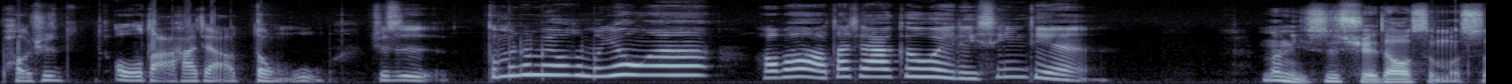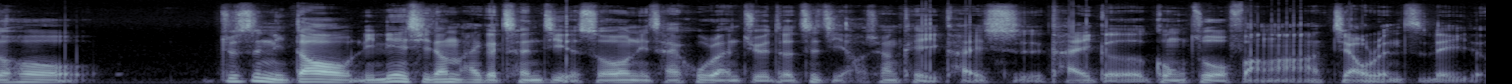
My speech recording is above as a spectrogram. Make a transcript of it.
跑去殴打他家的动物，就是根本就没有什么用啊！好不好？大家各位理性点。那你是学到什么时候？就是你到你练习到哪一个层级的时候，你才忽然觉得自己好像可以开始开一个工作坊啊，教人之类的？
